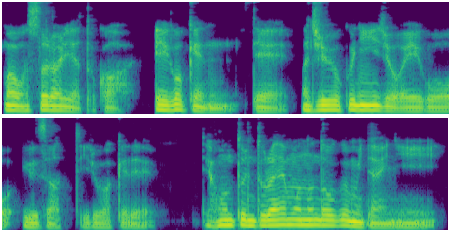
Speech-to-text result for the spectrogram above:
まあ、オーストラリアとか、英語圏で10億人以上英語ユーザーっているわけで、で、本当にドラえもんの道具みたいに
